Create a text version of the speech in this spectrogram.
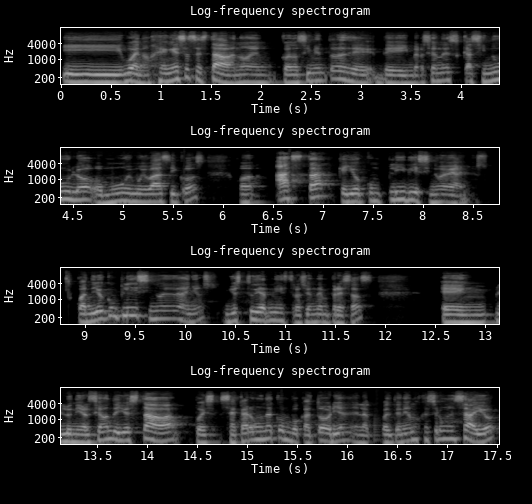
Y bueno, en esas estaba, ¿no? En conocimientos de, de inversiones casi nulo o muy, muy básicos, hasta que yo cumplí 19 años. Cuando yo cumplí 19 años, yo estudié administración de empresas en la universidad donde yo estaba, pues sacaron una convocatoria en la cual teníamos que hacer un ensayo,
